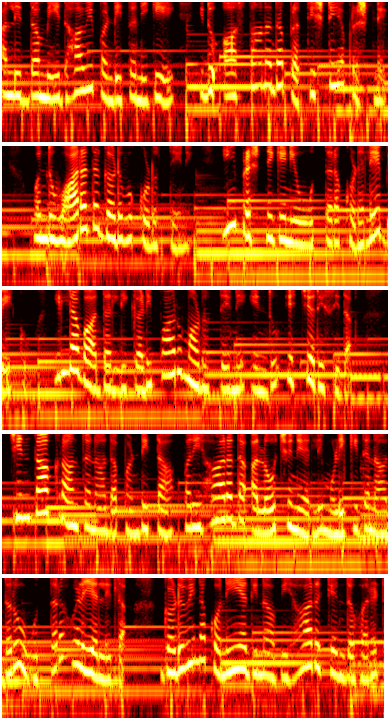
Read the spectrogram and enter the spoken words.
ಅಲ್ಲಿದ್ದ ಮೇಧಾವಿ ಪಂಡಿತನಿಗೆ ಇದು ಆಸ್ಥಾನದ ಪ್ರತಿಷ್ಠೆಯ ಪ್ರಶ್ನೆ. ಒಂದು ವಾರದ ಗಡುವು ಕೊಡುತ್ತೇನೆ. ಈ ಪ್ರಶ್ನೆಗೆ ನೀವು ಉತ್ತರ ಕೊಡಲೇಬೇಕು. ಇಲ್ಲವಾದಲ್ಲಿ ಗಡೀಪಾರು ಮಾಡುತ್ತೇನೆ ಎಂದು ಎಚ್ಚರಿಸಿದ. ಚಿಂತಾಕ್ರಾಂತನಾದ ಪಂಡಿತ ಪರಿಹಾರದ ಆಲೋಚನೆಯಲ್ಲಿ ಮುಳುಗಿದನಾದರೂ ಉತ್ತರ ಹೊಳೆಯಲಿಲ್ಲ. ಗಡುವಿನ ಕೊನೆಯ ದಿನ ವಿಹಾರಕ್ಕೆಂದು ಹೊರಟ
